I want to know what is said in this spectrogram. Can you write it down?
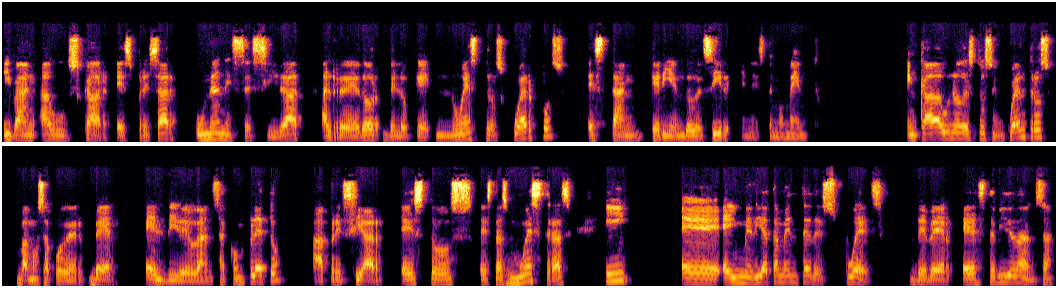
y van a buscar expresar una necesidad alrededor de lo que nuestros cuerpos están queriendo decir en este momento. En cada uno de estos encuentros vamos a poder ver el videodanza completo, apreciar estos, estas muestras y, eh, e inmediatamente después de ver este videodanza,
